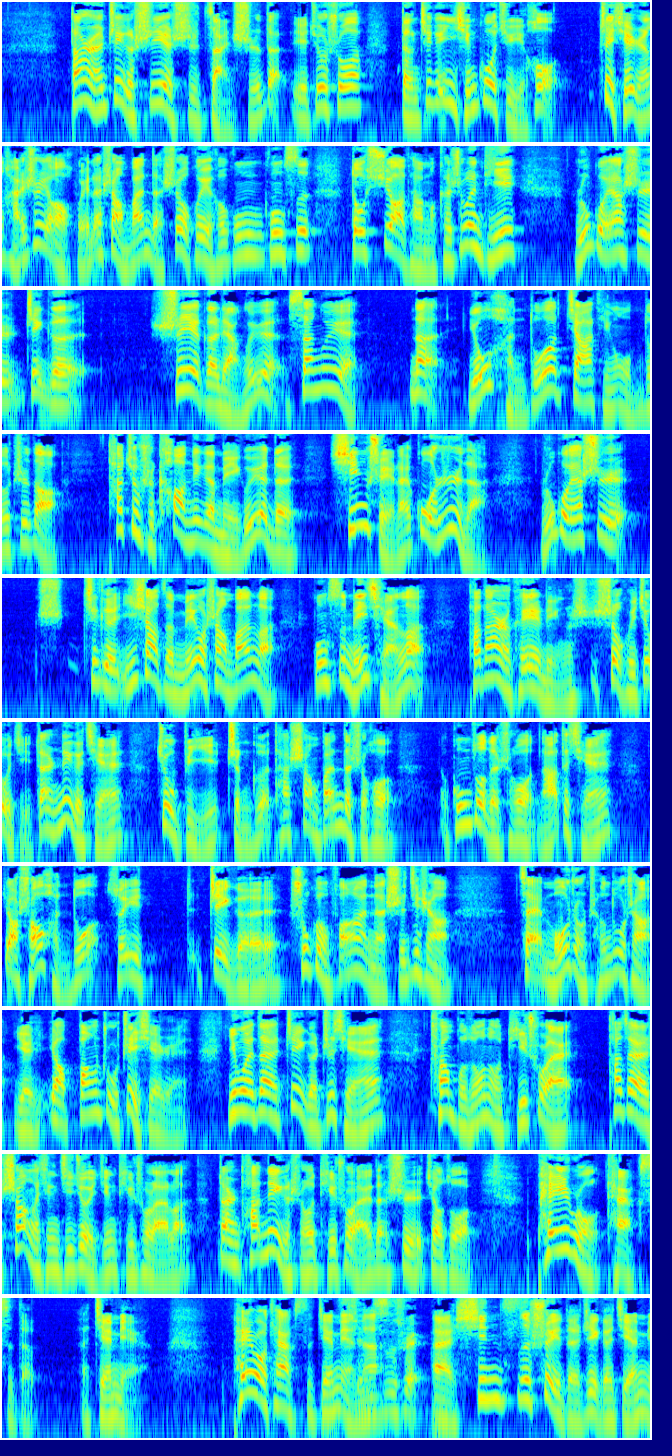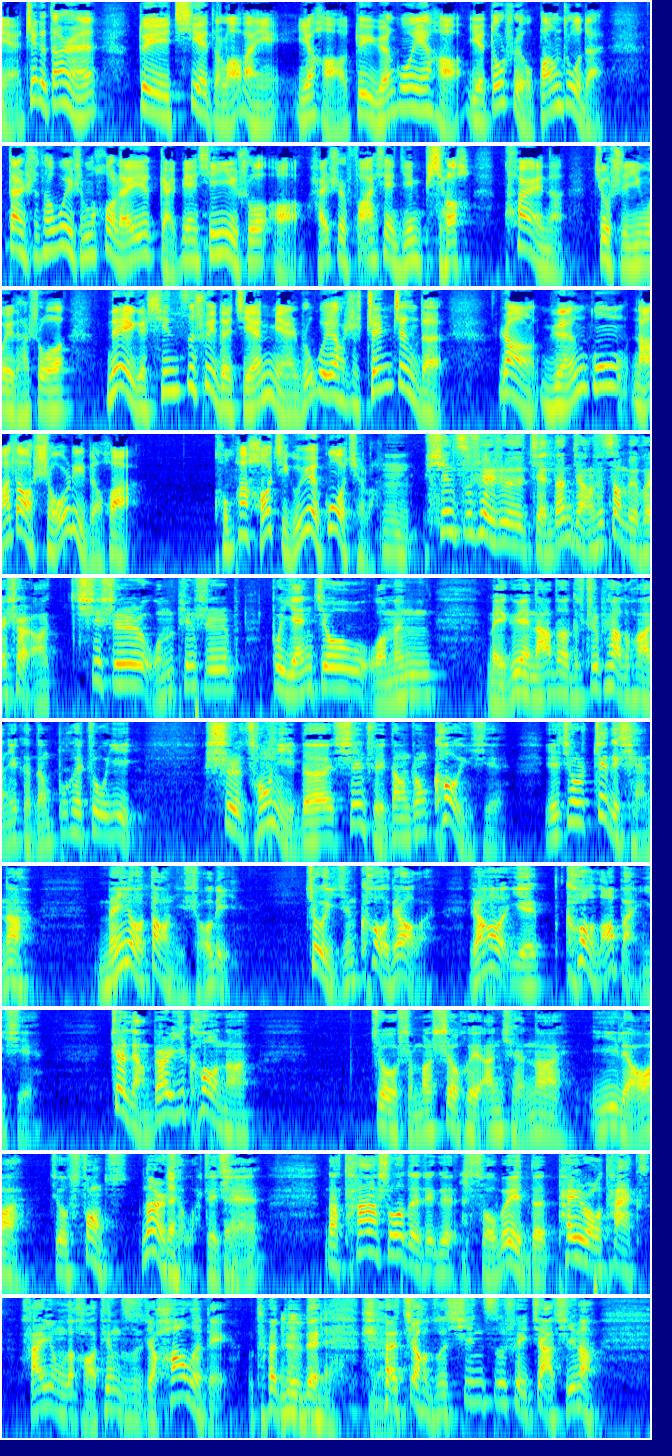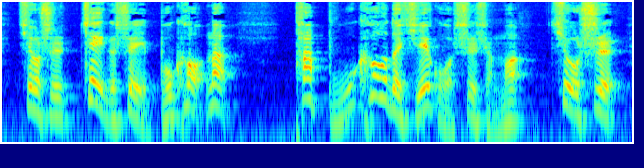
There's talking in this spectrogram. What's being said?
当然，这个失业是暂时的，也就是说，等这个疫情过去以后，这些人还是要回来上班的，社会和公公司都需要他们。可是问题，如果要是这个失业个两个月、三个月，那有很多家庭我们都知道，他就是靠那个每个月的薪水来过日的。如果要是是这个一下子没有上班了，公司没钱了，他当然可以领社会救济，但是那个钱就比整个他上班的时候、工作的时候拿的钱要少很多。所以这个纾困方案呢，实际上在某种程度上也要帮助这些人，因为在这个之前，川普总统提出来，他在上个星期就已经提出来了，但是他那个时候提出来的是叫做 payroll tax 的减免。Payroll tax 减免呢？薪资税，哎，薪资税的这个减免，这个当然对企业的老板也也好，对员工也好，也都是有帮助的。但是他为什么后来也改变心意说，说哦，还是发现金比较快呢？就是因为他说那个薪资税的减免，如果要是真正的让员工拿到手里的话，恐怕好几个月过去了。嗯，薪资税是简单讲是这么一回事儿啊。其实我们平时不研究我们每个月拿到的支票的话，你可能不会注意。是从你的薪水当中扣一些，也就是这个钱呢，没有到你手里，就已经扣掉了，然后也扣老板一些，这两边一扣呢，就什么社会安全呐、啊、医疗啊，就放那儿去了这钱。那他说的这个所谓的 payroll tax，还用了好听的字叫 holiday，对 对不对？叫做薪资税假期呢，就是这个税不扣。那他不扣的结果是什么？就是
